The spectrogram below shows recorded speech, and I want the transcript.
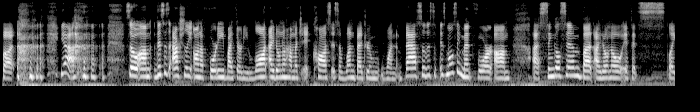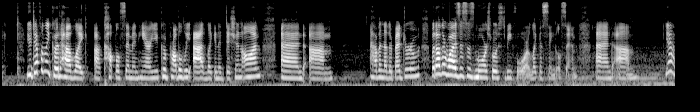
but yeah so um, this is actually on a 40 by 30 lot i don't know how much it costs it's a one bedroom one bath so this is mostly meant for um, a single sim but i don't know if it's like you definitely could have like a couple sim in here. You could probably add like an addition on and um, have another bedroom. But otherwise, this is more supposed to be for like a single sim. And um, yeah.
